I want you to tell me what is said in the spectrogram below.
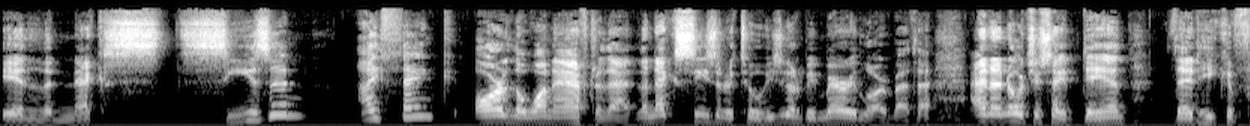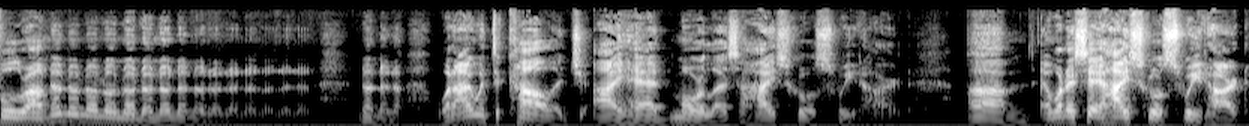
in the next season, I think, or the one after that. The next season or two, he's going to be married, Lori Beth. And I know what you're saying, Dan, that he could fool around. No, no, no, no, no, no, no, no, no, no, no, no, no, no, no, no, no, no. When I went to college, I had more or less a high school sweetheart. Um, and when I say high school sweetheart,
